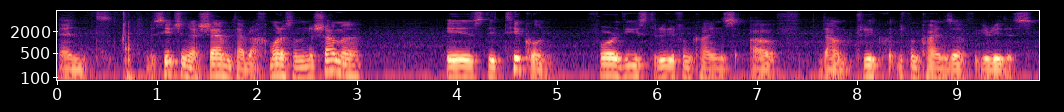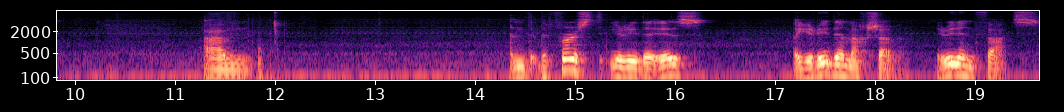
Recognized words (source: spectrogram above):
and beseeching Hashem, Tabrachmanas and the Neshama, is the tikkun for these three different kinds of down, three different kinds of yuridis. Um, and the first yurida is a yurida machshava, yurida in thoughts.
